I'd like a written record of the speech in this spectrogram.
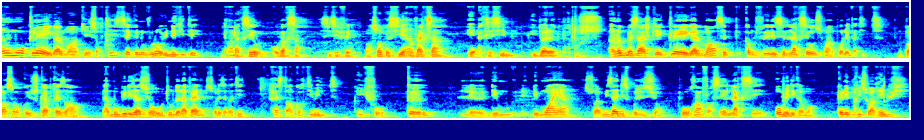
Un mot-clé également qui est sorti, c'est que nous voulons une équité dans l'accès au vaccin, si c'est fait. Pensons que si un vaccin est accessible, il doit l'être pour tous. Un autre message qui est clé également, c'est, comme je vous l'ai dit, c'est l'accès aux soins pour l'hépatite. Nous pensons que jusqu'à présent, la mobilisation autour de l'appel sur les hépatites reste encore timide. Il faut que le, des, moyens soient mis à disposition pour renforcer l'accès aux médicaments, que les prix soient réduits.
